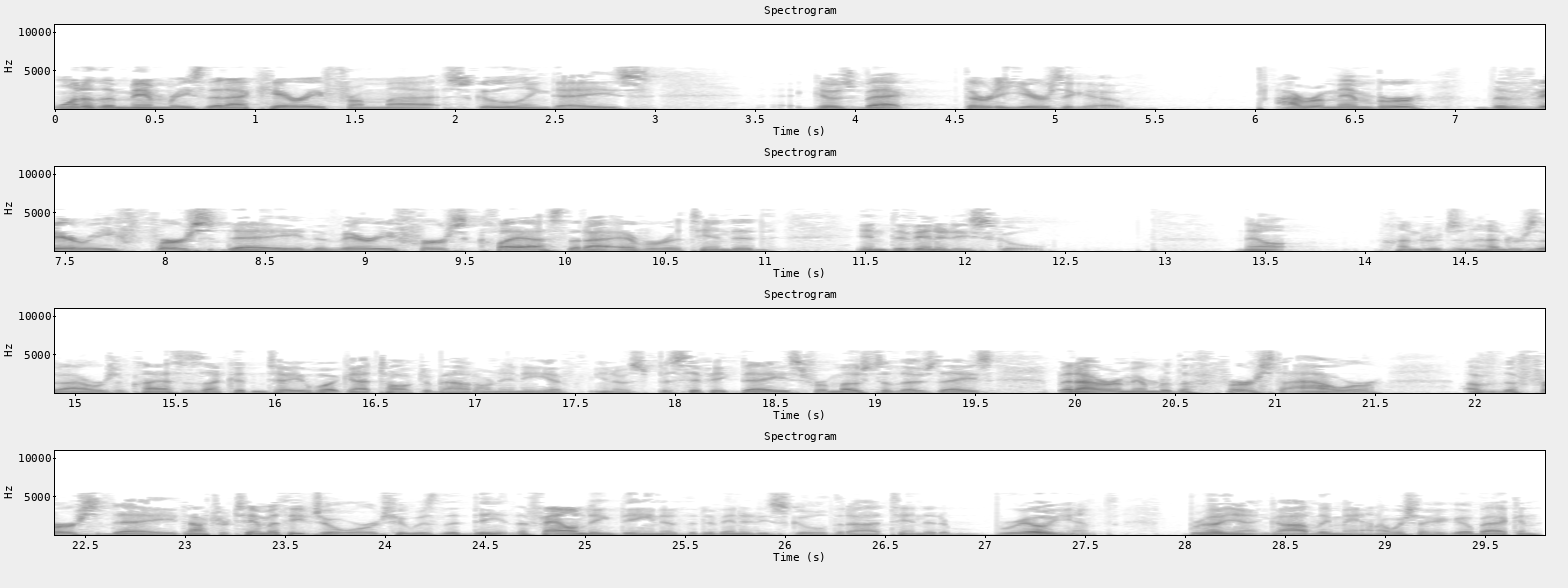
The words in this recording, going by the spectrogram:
One of the memories that I carry from my schooling days goes back 30 years ago. I remember the very first day, the very first class that I ever attended in divinity school. Now, hundreds and hundreds of hours of classes. I couldn't tell you what got talked about on any of you know specific days for most of those days, but I remember the first hour of the first day. Dr. Timothy George, who was the dean, the founding dean of the divinity school that I attended, a brilliant, brilliant, godly man. I wish I could go back and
